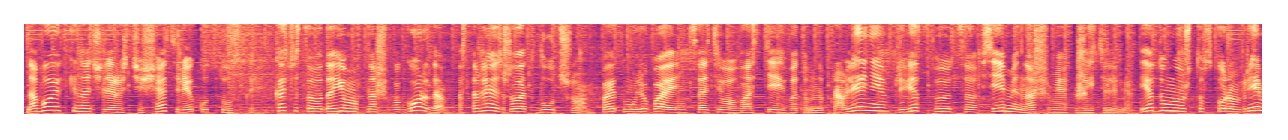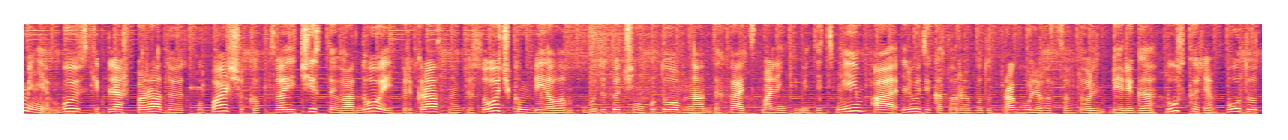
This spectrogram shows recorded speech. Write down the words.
На Боевке начали расчищать реку Тускарь. Качество водоемов нашего города оставляет желать лучшего, поэтому любая инициатива властей в этом направлении приветствуется всеми нашими жителями. Я думаю, что в скором времени Боевский пляж порадует купальщиков своей чистой водой, прекрасным песочком белым. Будет очень удобно отдыхать с маленькими детьми, а люди, которые будут прогуливаться вдоль берега Тускаря, будут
